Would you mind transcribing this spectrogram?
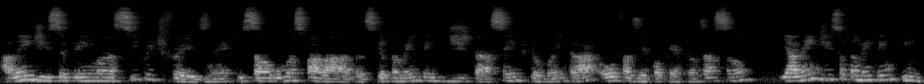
Além disso, eu tenho uma secret phrase, né? Que são algumas palavras que eu também tenho que digitar sempre que eu vou entrar ou fazer qualquer transação. E além disso, eu também tenho um PIN,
